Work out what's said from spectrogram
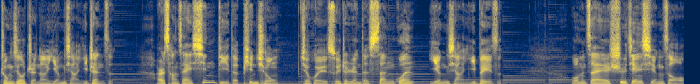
终究只能影响一阵子。”而藏在心底的贫穷，就会随着人的三观影响一辈子。我们在世间行走，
